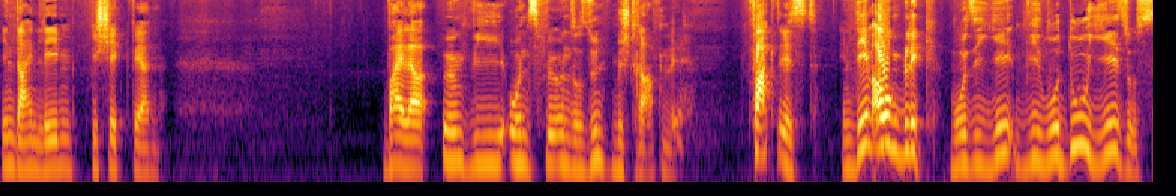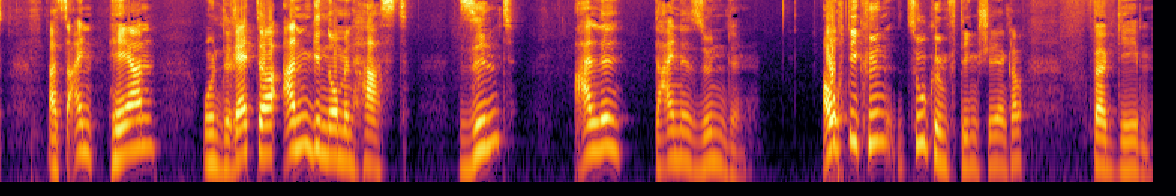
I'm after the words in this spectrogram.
in dein Leben geschickt werden. Weil er irgendwie uns für unsere Sünden bestrafen will. Fakt ist, in dem Augenblick, wo, sie wie, wo du Jesus als deinen Herrn und Retter angenommen hast, sind alle deine Sünden, auch die zukünftigen, steht Klammer, vergeben.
